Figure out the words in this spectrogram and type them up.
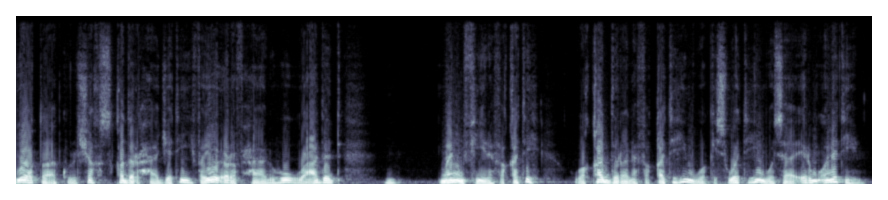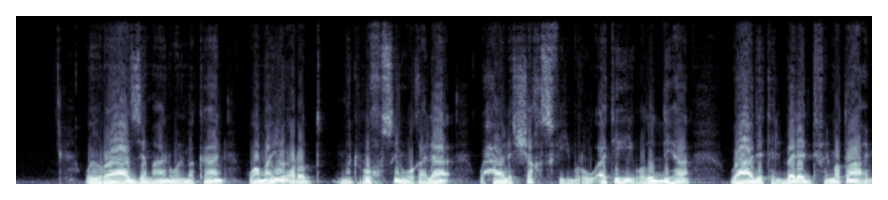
يعطى كل شخص قدر حاجته فيعرف حاله وعدد من في نفقته وقدر نفقتهم وكسوتهم وسائر مؤنتهم. ويراعى الزمان والمكان وما يعرض من رخص وغلاء وحال الشخص في مروءته وضدها وعادة البلد في المطاعم.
